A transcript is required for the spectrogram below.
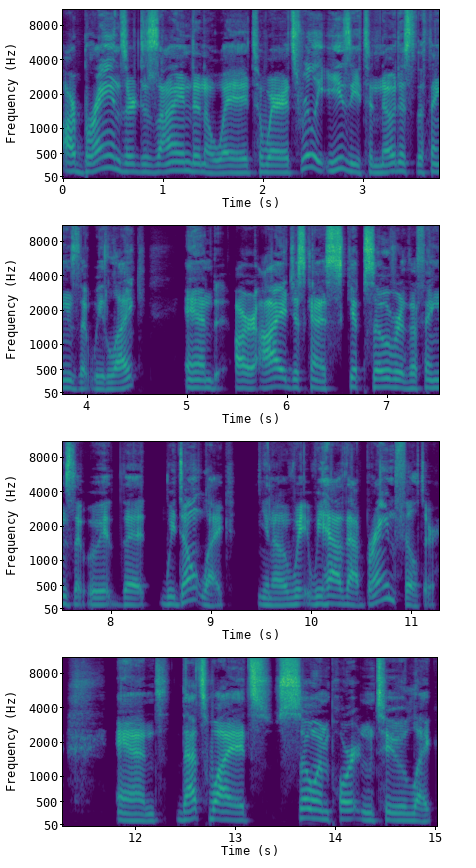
our brains are designed in a way to where it's really easy to notice the things that we like and our eye just kind of skips over the things that we that we don't like. You know we, we have that brain filter. And that's why it's so important to like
